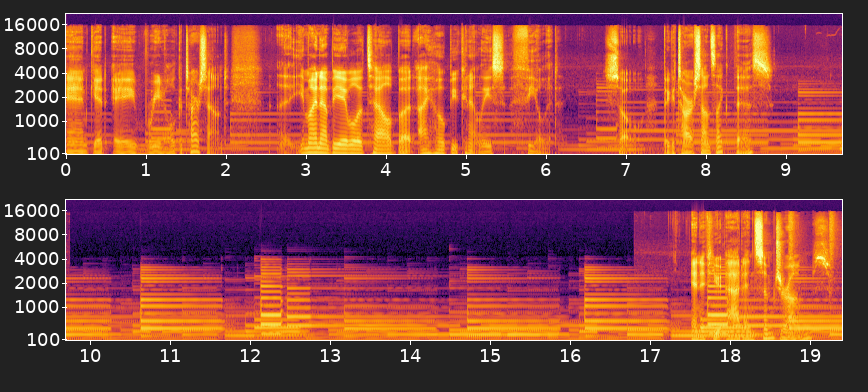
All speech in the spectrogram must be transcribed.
and get a real guitar sound. Uh, You might not be able to tell, but I hope you can at least feel it. So, the guitar sounds like this. Some drums,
